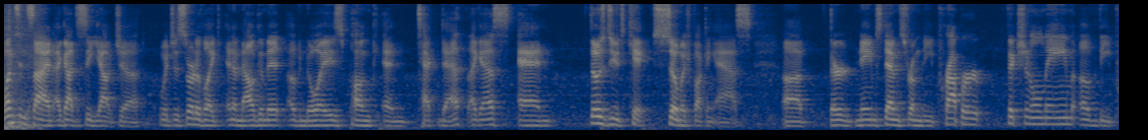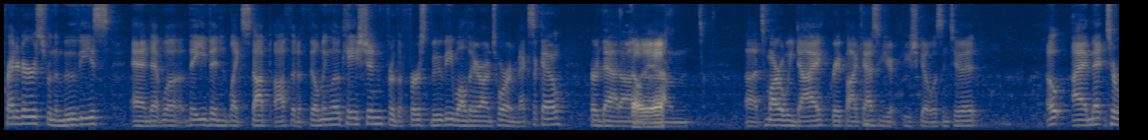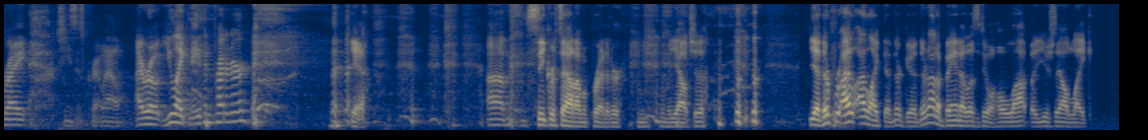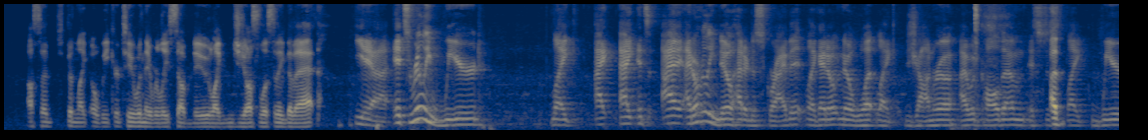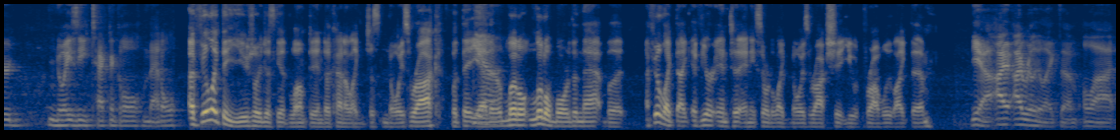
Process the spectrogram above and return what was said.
once inside, I got to see Yautja, which is sort of like an amalgamate of noise, punk, and tech death, I guess. And those dudes kick so much fucking ass. Uh, their name stems from the proper fictional name of the predators from the movies, and that well, they even like stopped off at a filming location for the first movie while they were on tour in Mexico. Heard that on yeah. um, uh, Tomorrow We Die, great podcast. You, you should go listen to it. Oh, I meant to write. Jesus Christ! Wow, I wrote you like Nathan Predator. Yeah. um, Secrets out. I'm a predator. I'm, I'm a Yautja. yeah, they're. I, I like them. They're good. They're not a band I listen to a whole lot, but usually I'll like. I'll spend like a week or two when they release something new, like just listening to that. Yeah, it's really weird. Like I, I, it's I, I don't really know how to describe it. Like I don't know what like genre I would call them. It's just I- like weird, noisy, technical metal. I feel like they usually just get lumped into kind of like just noise rock, but they yeah, Yeah. they're a little little more than that. But I feel like like if you're into any sort of like noise rock shit, you would probably like them. Yeah, I, I really like them a lot.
